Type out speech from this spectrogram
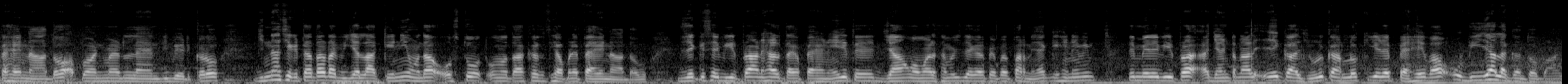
ਪੈਸੇ ਨਾ ਦਿਓ ਅਪਾਇੰਟਮੈਂਟ ਲੈਣ ਦੀ ਵੇਟ ਕਰੋ। ਜਿੰਨਾ ਚਿਰ ਤੱਕ ਤੁਹਾਡਾ ਵੀਜ਼ਾ ਲੱਗ ਕੇ ਨਹੀਂ ਆਉਂਦਾ, ਉਸ ਤੋਂ ਉਦੋਂ ਤੱਕ ਤੁਸੀਂ ਆਪਣੇ ਪੈਸੇ ਨਾ ਦਿਓ ਜੇ ਕਿਸੇ ਵੀਰ ਭਰਾ ਨੇ ਹਾਲੇ ਤੱਕ ਪੈਸੇ ਨਹੀਂ ਦਿੱਤੇ, ਜਾਂ ਉਹ ਵਾਲੇ ਸਮਝਦੇ ਅਗਰ ਪੇਪਰ ਭਰਨੇ ਆ ਕਿਸੇ ਨੇ ਵੀ, ਤੇ ਮੇਰੇ ਵੀਰ ਭਰਾ ਏਜੰਟ ਨਾਲ ਇਹ ਗੱਲ ਜ਼ਰੂਰ ਕਰ ਲਓ ਕਿ ਜਿਹੜੇ ਪੈਸੇ ਵਾ, ਉਹ ਵੀਜ਼ਾ ਲੱਗਣ ਤੋਂ ਬਾਅਦ।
